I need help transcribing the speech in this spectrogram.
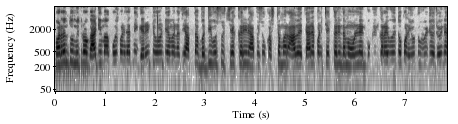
પરંતુ મિત્રો, ગાડીમાં કોઈ પણ જાતની ગેરંટી વોરંટી અમે નથી આપતા. બધી વસ્તુ ચેક કરીને આપીશું. કસ્ટમર આવે ત્યારે પણ ચેક કરીને તમે ઓનલાઈન બુકિંગ કરાવી હોય તો પણ યુટ્યુબ વીડિયો જોઈને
